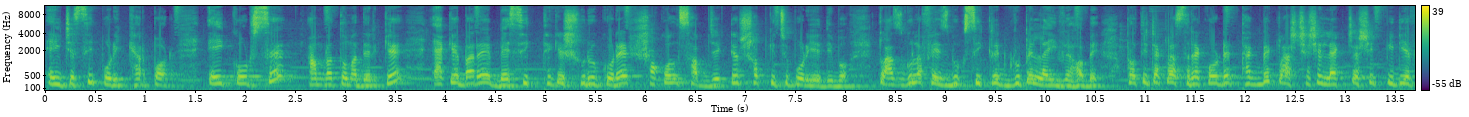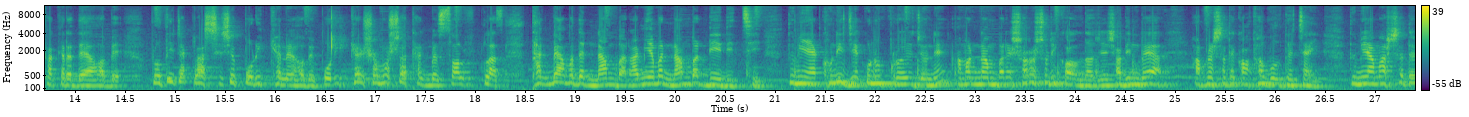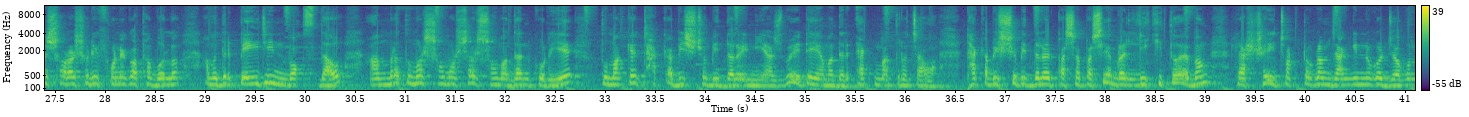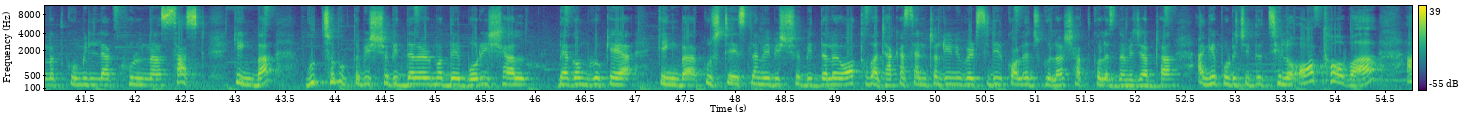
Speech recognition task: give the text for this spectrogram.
এইচএসসি পরীক্ষার পর। এই কোর্সে আমরা তোমাদেরকে একেবারে বেসিক থেকে শুরু করে সকল সাবজেক্টের সব কিছু পড়িয়ে দিব। ক্লাসগুলো ফেসবুক সিক্রেট গ্রুপে লাইভে হবে। প্রতিটা ক্লাস রেকর্ডেড থাকবে, ক্লাস শেষে লেকচার শিট পিডিএফ আকারে দেওয়া হবে। প্রতিটা ক্লাস শেষে পরীক্ষা নেওয়া হবে। পরীক্ষায় সমস্যা থাকবে সলভ ক্লাস থাকবে আমাদের নাম্বার আমি আমার নাম্বার দিয়ে দিচ্ছি। তুমি এখনই যে কোনো প্রয়োজনে আমার নাম্বারে সরাসরি কল দাও যে, স্বাধীন ভাইয়া, আপনার সাথে কথা বলতে চাই। তুমি আমার সাথে সরাসরি ফোনে কথা বলো, আমাদের পেজ ইনবক্স দাও। আমরা তোমার সমস্যার সমাধান করিয়ে তোমাকে ঢাকা বিশ্ববিদ্যালয়ে নিয়ে আসব। এটাই আমাদের একমাত্র চাওয়া। ঢাকা বিশ্ববিদ্যালয়ের পাশাপাশি আমরা লিখিত এবং রাজশাহী, চট্টগ্রাম, জাহাঙ্গীরনগর জগন্নাথ, কুমিল্লা, খুলনা, সাস্ট কিংবা গুচ্ছভুক্ত বিশ্ববিদ্যালয়ের মধ্যে বরিশাল, বেগম রুকেয়া কিংবা কুষ্টিয়া ইসলামী বিশ্ববিদ্যালয় অথবা ঢাকা সেন্ট্রাল ইউনিভার্সিটির কলেজগুলো সাত কলেজ নামে যারা আগে পরিচিত ছিল, অথবা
